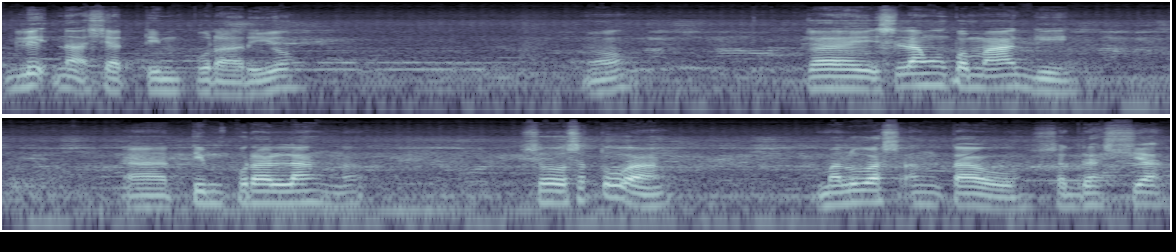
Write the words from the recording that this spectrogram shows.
dili na siya temporaryo. No? Kay sila mong pamaagi, ah, temporal lang, no? So, sa tuwa, maluwas ang tao sa grasya.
